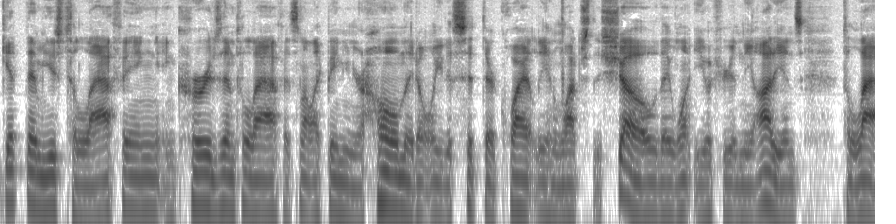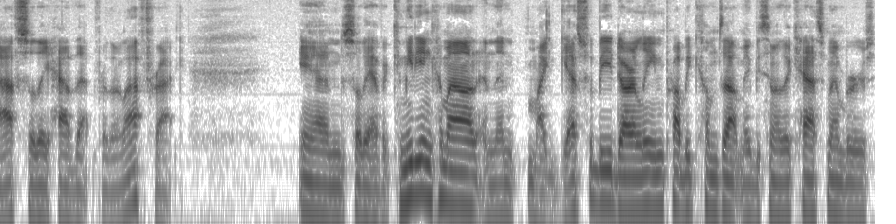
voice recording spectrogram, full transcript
get them used to laughing, encourage them to laugh. It's not like being in your home. They don't want you to sit there quietly and watch the show. They want you, if you're in the audience, to laugh, so they have that for their laugh track. And so they have a comedian come out, and then my guess would be Darlene probably comes out, maybe some other cast members,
